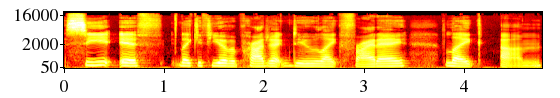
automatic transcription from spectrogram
see if like if you have a project due like Friday, like um,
